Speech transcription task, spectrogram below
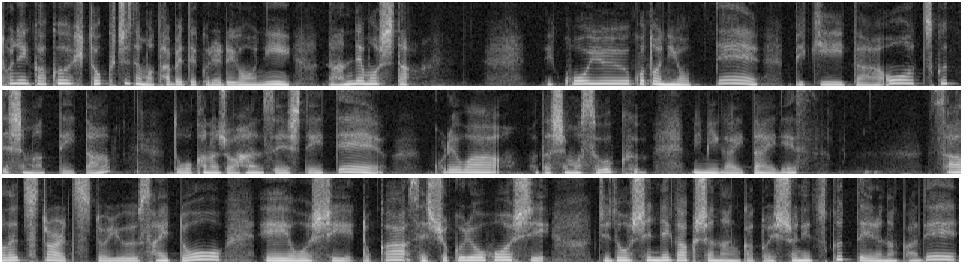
とにかく一口でも食べてくれるように何でもした。でこういうことによってピキータを作ってしまっていたと彼女は反省していてこれは私もすごく耳が痛いです。Solid Starts というサイトを栄養士とか接触療法士、児童心理学者なんかと一緒に作っている中で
